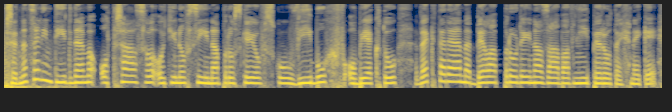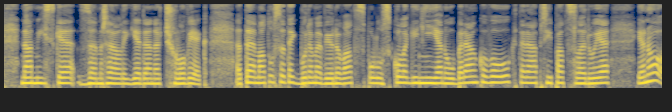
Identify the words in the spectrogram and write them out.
Před necelým týdnem otřásl Otinovsí na Proskejovsku výbuch v objektu, ve kterém byla prodejna zábavní pyrotechniky. Na místě zemřel jeden člověk. Tématu se teď budeme věnovat spolu s kolegyní Janou Beránkovou, která případ sleduje. Jano,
